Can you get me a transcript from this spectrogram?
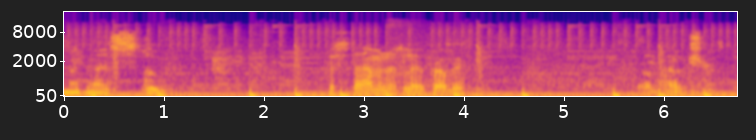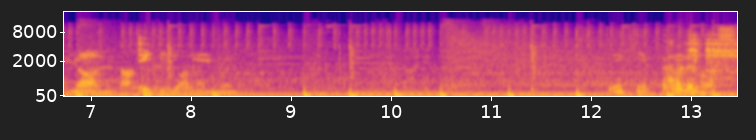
Is my guy slow? The stamina's low, probably. Oh, sure. Y'all deep in the game, bro. They came better than us.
